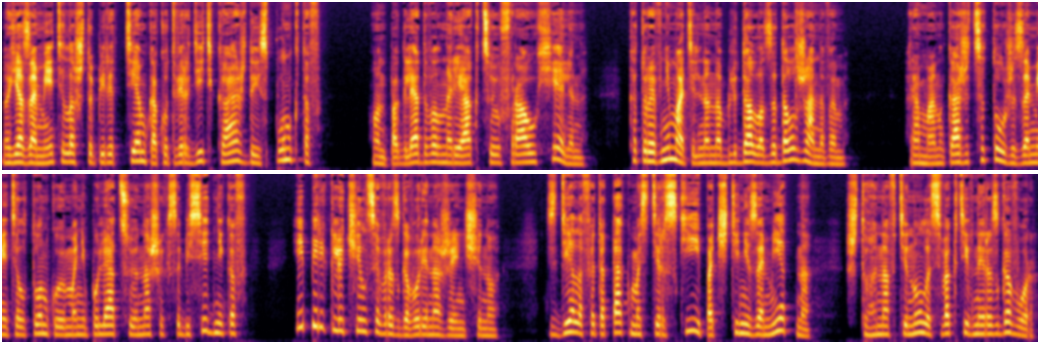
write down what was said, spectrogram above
но я заметила, что перед тем, как утвердить каждый из пунктов, он поглядывал на реакцию фрау Хелен — которая внимательно наблюдала за Должановым. Роман, кажется, тоже заметил тонкую манипуляцию наших собеседников и переключился в разговоре на женщину, сделав это так мастерски и почти незаметно, что она втянулась в активный разговор.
